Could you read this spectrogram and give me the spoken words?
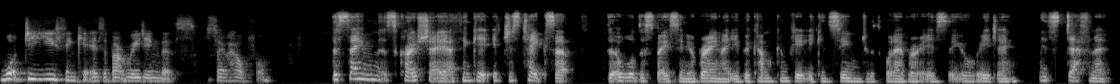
What do you think it is about reading that's so helpful? The same as crochet. I think it, it just takes up the, all the space in your brain like you become completely consumed with whatever it is that you're reading. It's definite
